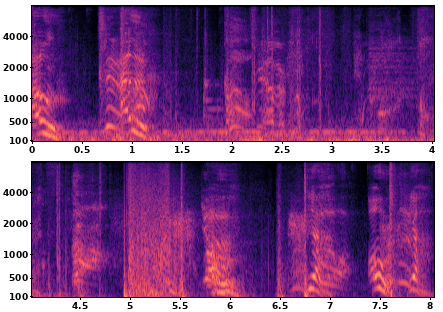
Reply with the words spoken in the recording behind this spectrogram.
아우! 아우 야 어우 야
